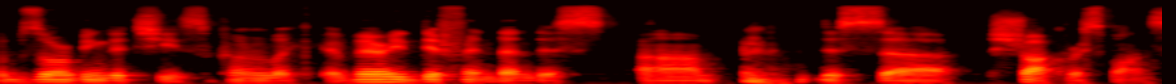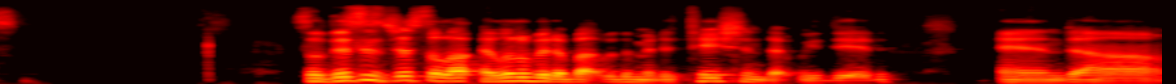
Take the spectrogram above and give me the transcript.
absorbing the chi. So kind of like very different than this um, this uh, shock response. So this is just a, lot, a little bit about the meditation that we did, and uh,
